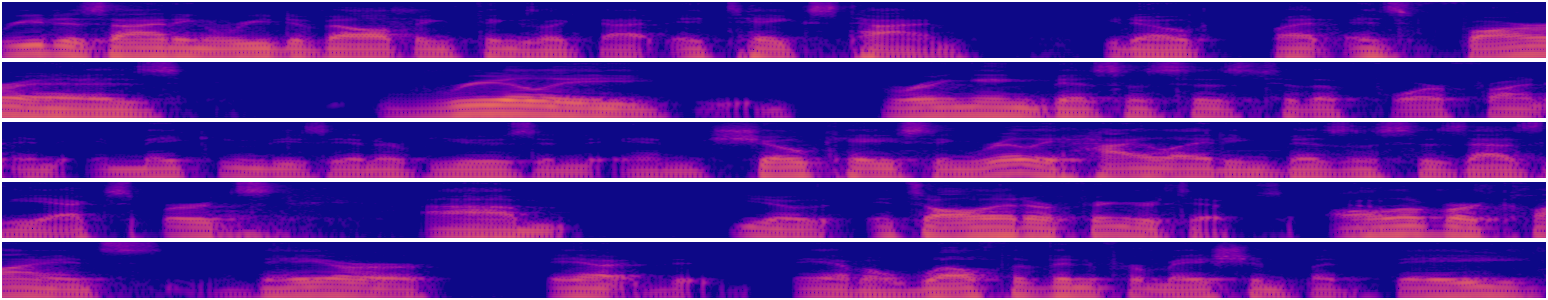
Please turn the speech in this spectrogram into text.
redesigning, redeveloping things like that, it takes time. You know, but as far as really bringing businesses to the forefront and, and making these interviews and, and, showcasing, really highlighting businesses as the experts. Um, you know, it's all at our fingertips. All of our clients, they are they have, they have a wealth of information, but they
